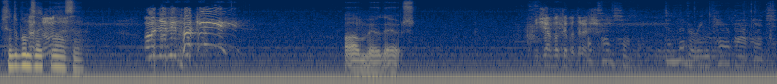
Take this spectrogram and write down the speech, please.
Estando do Bonsai Estás onde? Plaza. Olha, vim para aqui! Oh meu Deus. Já voltei para trás. Attention. Delivering care package.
